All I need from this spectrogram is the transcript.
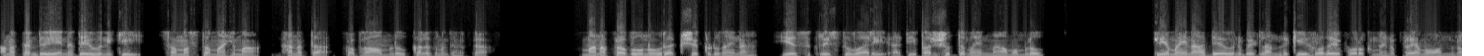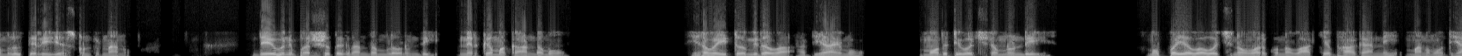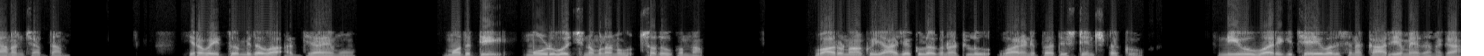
మన తండ్రి అయిన దేవునికి సమస్త మహిమ ఘనత ప్రభావములు కలుగునుగాక మన ప్రభువును రక్షకుడునైన యేసుక్రీస్తు వారి అతి పరిశుద్ధమైన నామంలో ప్రియమైన దేవుని బిడ్డలందరికీ హృదయపూర్వకమైన ప్రేమ వందనములు తెలియజేసుకుంటున్నాను. దేవుని పరిశుద్ధ గ్రంథంలో నుండి నిర్గమకాండము ఇరవై తొమ్మిదవ అధ్యాయము మొదటి వచనం నుండి ముప్పైవ వచనం వరకున్న వాక్య భాగాన్ని మనము ధ్యానం చేద్దాం. ఇరవై తొమ్మిదవ అధ్యాయము మొదటి మూడు వచనములను చదువుకుందాం. వారు నాకు యాజకులగునట్లు వారిని ప్రతిష్ఠించుటకు నీవు వారికి చేయవలసిన కార్యమేదనగా?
